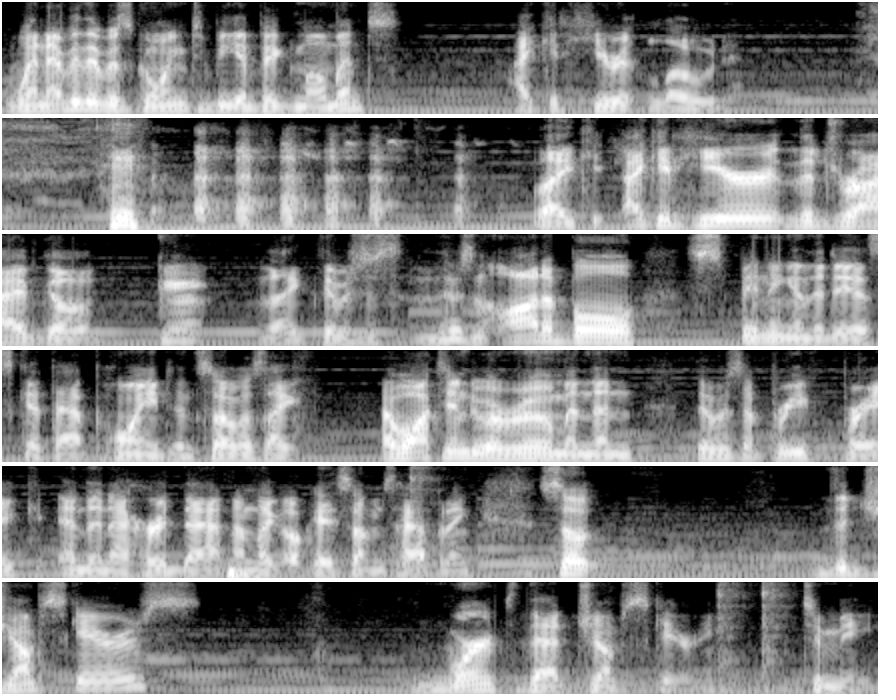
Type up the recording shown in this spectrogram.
whenever there was going to be a big moment, I could hear it load. like I could hear the drive go. Like there was just there's an audible spinning of the disc at that point, and so I was like, I walked into a room and then there was a brief break, and then I heard that, and I'm like, okay, something's happening. So the jump scares weren't that jump scary to me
